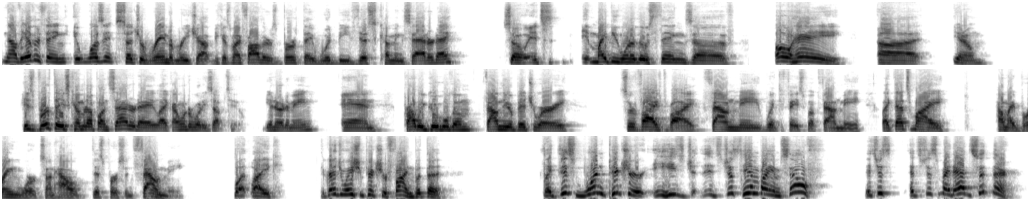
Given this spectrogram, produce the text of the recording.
now the other thing, it wasn't such a random reach out because my father's birthday would be this coming Saturday. So it's it might be one of those things of, oh hey, uh, you know, his birthday's coming up on Saturday. Like, I wonder what he's up to. You know what I mean? And probably Googled him, found the obituary, survived by, found me, went to Facebook, found me. Like that's my how my brain works on how this person found me. But like the graduation picture, fine. But the like this one picture, he's it's just him by himself. It's just it's just my dad sitting there,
